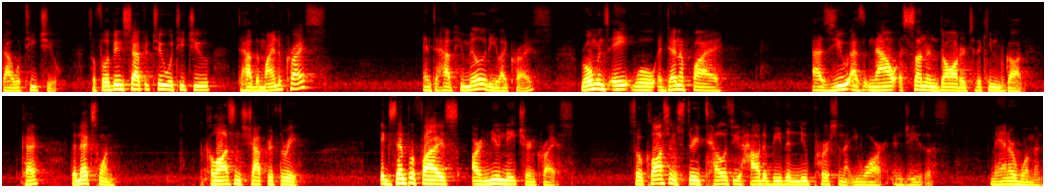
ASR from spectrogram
That will teach you. So Philippians chapter 2 will teach you to have the mind of Christ and to have humility like Christ. Romans 8 will identify as you as now a son and daughter to the kingdom of God. Okay? The next one, Colossians chapter 3, exemplifies our new nature in Christ. So Colossians 3 tells you how to be the new person that you are in Jesus, man or woman.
